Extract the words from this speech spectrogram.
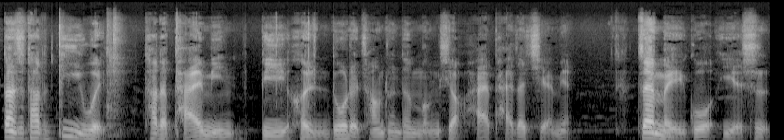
但是它的地位、它的排名比很多的常春藤盟校还排在前面，在美国也是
